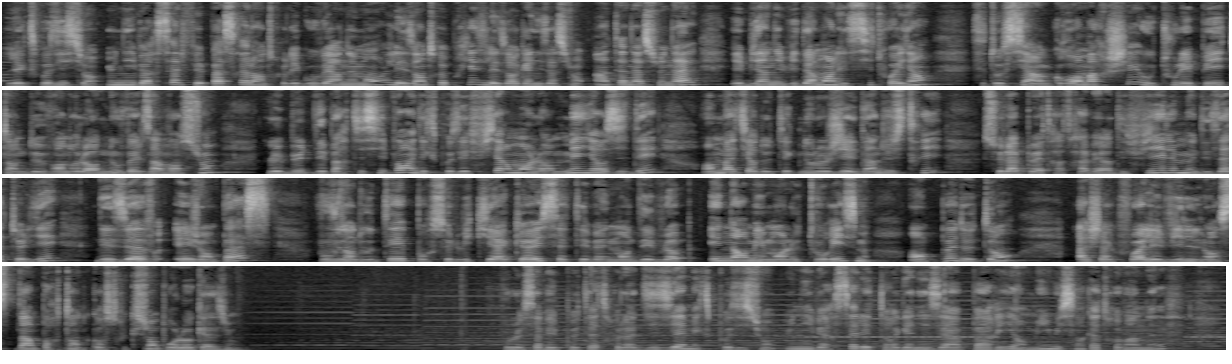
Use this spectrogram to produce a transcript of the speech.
L'exposition universelle fait passerelle entre les gouvernements, les entreprises, les organisations internationales et bien évidemment les citoyens. C'est aussi un grand marché où tous les pays tentent de vendre leurs nouvelles inventions. Le but des participants est d'exposer fièrement leurs meilleures idées en matière de technologie et d'industrie. Cela peut être à travers des films, des ateliers, des œuvres et j'en passe. Vous vous en doutez, pour celui qui accueille, cet événement développe énormément le tourisme en peu de temps. À chaque fois, les villes lancent d'importantes constructions pour l'occasion. Vous le savez peut-être, la dixième exposition universelle est organisée à Paris en 1889,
